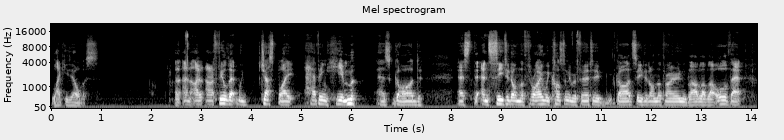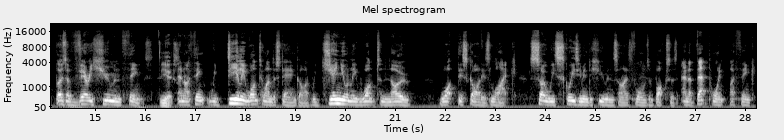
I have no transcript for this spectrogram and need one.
like he's Elvis. And, and I, and I feel that we just by having him as God as the, and seated on the throne. We constantly refer to God seated on the throne, blah blah blah. All of that. Those are very human things. Yes. And I think we dearly want to understand God. We genuinely want to know what this God is like. So we squeeze him into human sized forms and boxes. And at that point, I think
